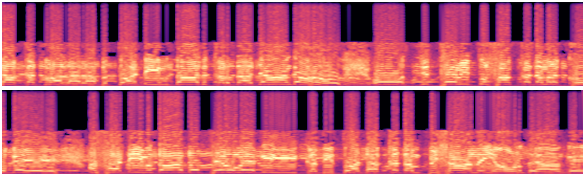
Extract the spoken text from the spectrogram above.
طاقت والا رب تہاڈی امداد کردا جاں گا او جتھے بھی تساں قدم رکھو گے ساڈی امداد اوتھے ہوے گی۔ کدی تہاڈا قدم پیچھا نہیں آن گے۔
